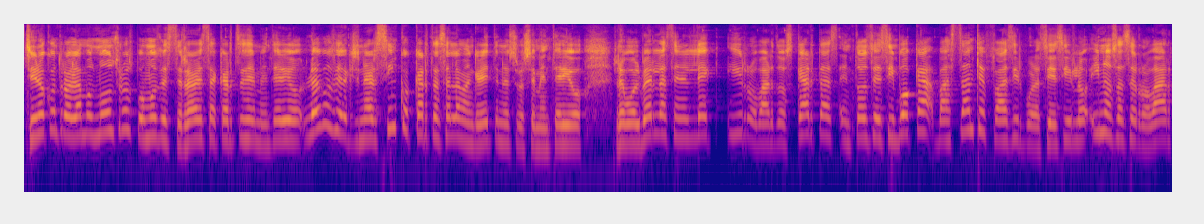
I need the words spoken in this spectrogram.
Si no controlamos monstruos, podemos desterrar esta carta del cementerio. Luego seleccionar 5 cartas Great en nuestro cementerio, revolverlas en el deck y robar dos cartas. Entonces invoca bastante fácil, por así decirlo, y nos hace robar.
